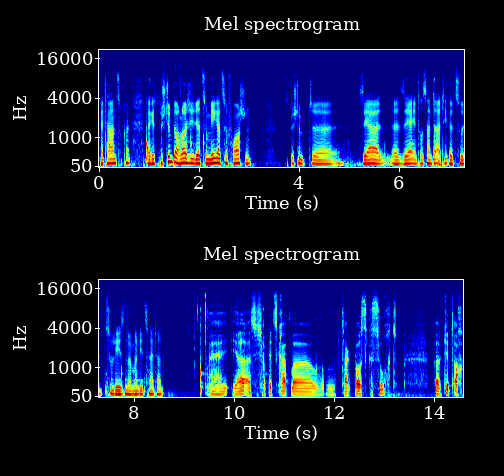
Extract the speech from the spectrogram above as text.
ertarnen zu können. Da gibt es bestimmt auch Leute, die dazu mega zu forschen. Ist bestimmt äh, sehr, äh, sehr interessante Artikel zu, zu lesen, wenn man die Zeit hat. Äh, ja, also ich habe jetzt gerade mal Tag Post gesucht. Äh, gibt auch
